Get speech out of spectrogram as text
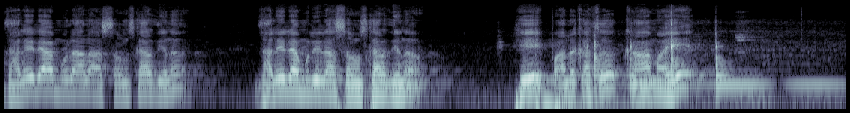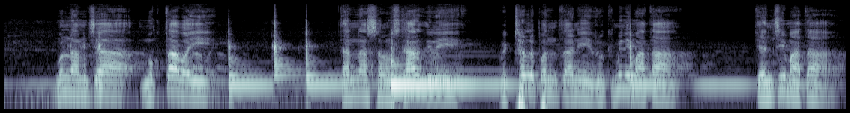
झालेल्या मुलाला संस्कार देणं झालेल्या मुलीला संस्कार देणं हे पालकाचं काम आहे. म्हणून आमच्या मुक्ताबाई त्यांना संस्कार दिले. विठ्ठलपंत आणि रुक्मिणी माता त्यांची माता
